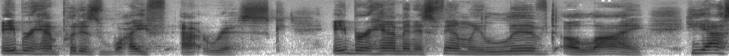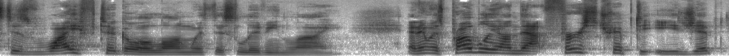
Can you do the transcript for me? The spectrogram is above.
Abraham put his wife at risk. Abraham and his family lived a lie. He asked his wife to go along with this living lie. And it was probably on that first trip to Egypt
